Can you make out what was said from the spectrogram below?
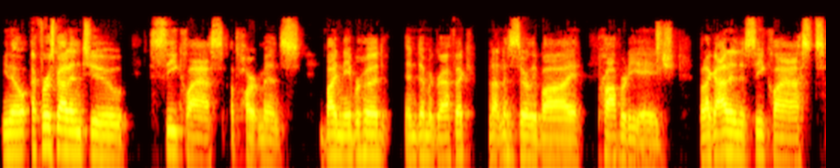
You know, I first got into C class apartments by neighborhood and demographic, not necessarily by property age. But I got into C class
